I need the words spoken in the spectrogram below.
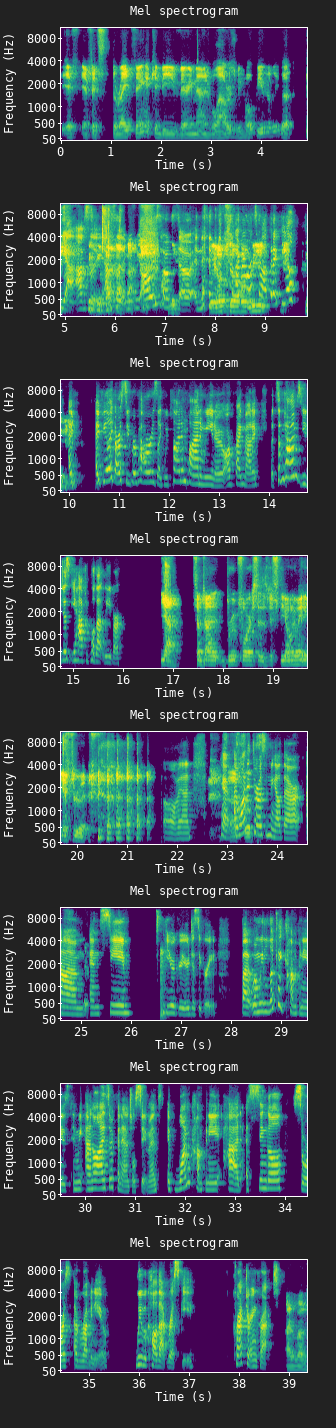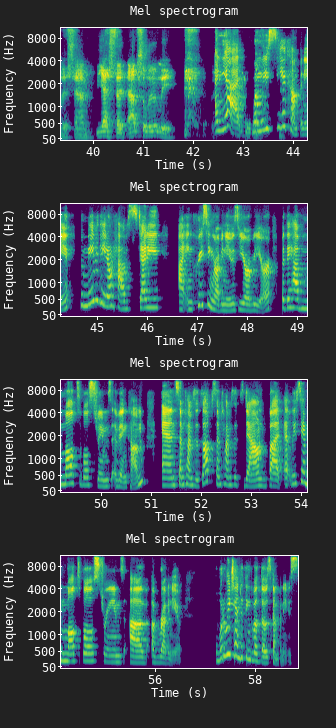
if if it's the right thing, it can be very manageable hours. We hope usually, but Yeah, absolutely, absolutely. We always hope so, and then we hope so. every once we, while. But I feel, I, I feel like our superpower is like we plan and plan, and we, you know, are pragmatic. But sometimes you just you have to pull that lever. Yeah, sometimes brute force is just the only way to get through it. oh man. Okay, I want to throw something out there um, and see if you agree or disagree. But when we look at companies and we analyze their financial statements, if one company had a single source of revenue, we would call that risky. Correct or incorrect? I love this, Sam. Yes, that absolutely. and yet, when we see a company who maybe they don't have steady uh, increasing revenues year over year, but they have multiple streams of income. And sometimes it's up, sometimes it's down, but at least they have multiple streams of, of revenue what do we tend to think about those companies?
